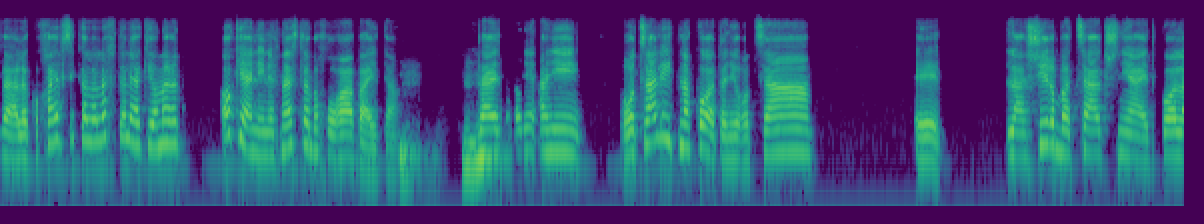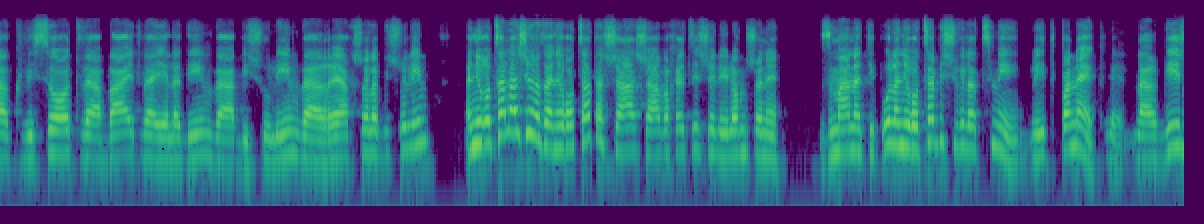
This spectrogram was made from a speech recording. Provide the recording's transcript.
והלקוחה הפסיקה ללכת אליה, כי היא אומרת, אוקיי, אני נכנסת לבחורה הביתה. אני, אני רוצה להתנקות, אני רוצה אה, להשאיר בצד שנייה את כל הכביסות והבית והילדים והבישולים והריח של הבישולים. אני רוצה להשאיר את זה, אני רוצה את השעה, שעה וחצי שלי, לא משנה, זמן הטיפול, אני רוצה בשביל עצמי, להתפנק, להרגיש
